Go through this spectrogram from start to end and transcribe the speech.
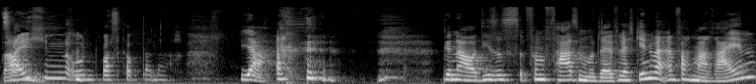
Zeichen und was kommt danach. Ja. genau, dieses Fünf-Phasen-Modell. Vielleicht gehen wir einfach mal rein.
